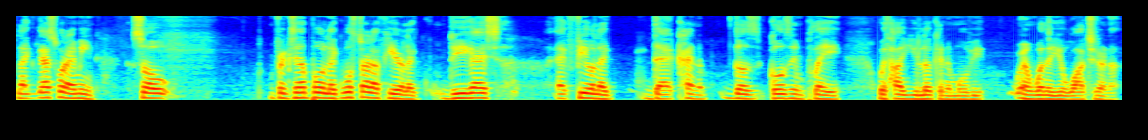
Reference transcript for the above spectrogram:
like that's what I mean. So, for example, like we'll start off here. Like, do you guys uh, feel like that kind of does goes in play with how you look at a movie and whether you watch it or not?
